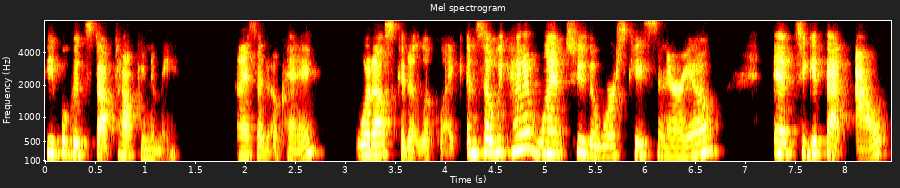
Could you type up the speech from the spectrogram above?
people could stop talking to me. And I said, Okay. What else could it look like? And so we kind of went to the worst case scenario and to get that out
